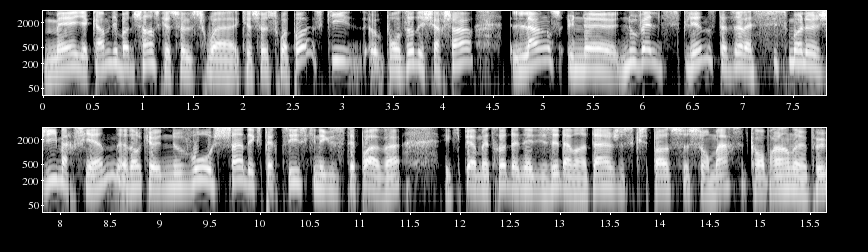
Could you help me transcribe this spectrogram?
mais il y a quand même des bonnes chances que ce le soit, que ce le soit pas. Ce qui, pour dire des chercheurs, lance une nouvelle discipline, c'est-à-dire la sismologie martienne, donc un nouveau champ d'expertise qui n'existait pas avant et qui permettra d'analyser davantage ce qui se passe sur Mars et de comprendre un peu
